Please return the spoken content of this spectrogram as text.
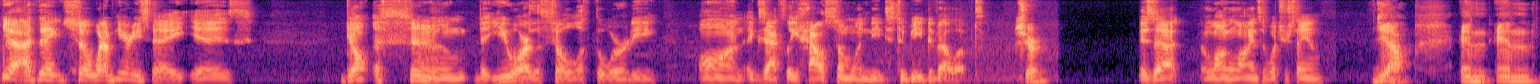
Yeah, I think so. What I'm hearing you say is don't assume that you are the sole authority on exactly how someone needs to be developed. Sure. Is that along the lines of what you're saying? Yeah. And and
